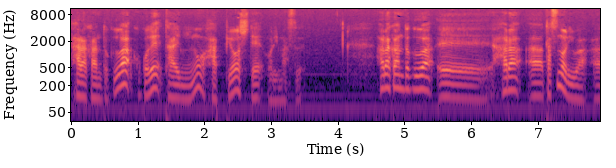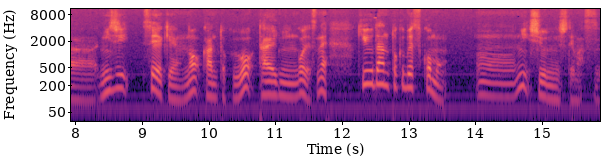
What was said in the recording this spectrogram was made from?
原監督はここで退任を発表しております。原監督は、えー、原辰徳は二次政権の監督を退任後ですね、球団特別顧問に就任してます。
